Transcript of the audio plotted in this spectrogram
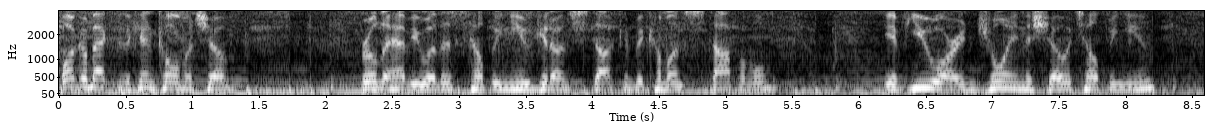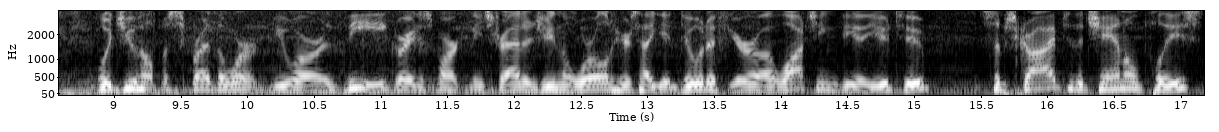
Welcome back to the Ken Coleman Show. Thrilled to have you with us, helping you get unstuck and become unstoppable. If you are enjoying the show, it's helping you. Would you help us spread the word? You are the greatest marketing strategy in the world. Here's how you do it. If you're uh, watching via YouTube, subscribe to the channel, please,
